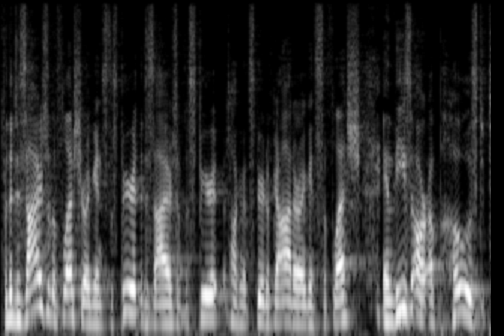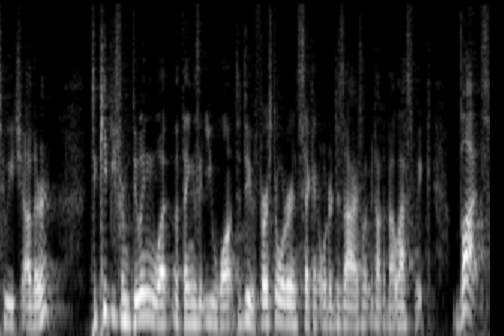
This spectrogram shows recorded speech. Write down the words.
For the desires of the flesh are against the spirit, the desires of the spirit, talking about the spirit of God, are against the flesh, and these are opposed to each other to keep you from doing what the things that you want to do. First order and second order desires, like we talked about last week. But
